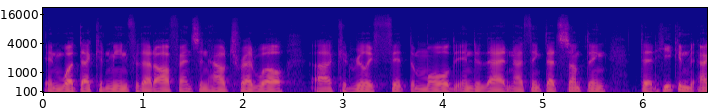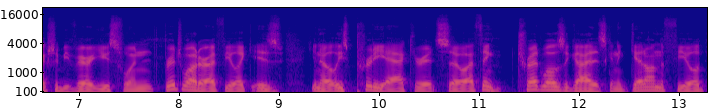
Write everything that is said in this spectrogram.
and what that could mean for that offense and how Treadwell uh, could really fit the mold into that. And I think that's something that he can actually be very useful. And Bridgewater, I feel like, is you know at least pretty accurate. So I think Treadwell's a guy that's going to get on the field.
